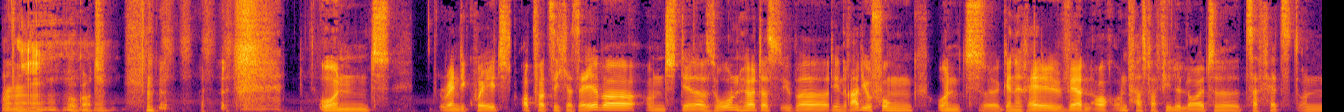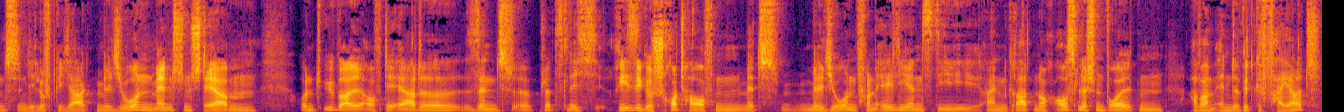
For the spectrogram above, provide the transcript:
Oh Gott. und Randy Quaid opfert sich ja selber und der Sohn hört das über den Radiofunk und äh, generell werden auch unfassbar viele Leute zerfetzt und in die Luft gejagt. Millionen Menschen sterben und überall auf der Erde sind äh, plötzlich riesige Schrotthaufen mit Millionen von Aliens, die einen gerade noch auslöschen wollten. Aber am Ende wird gefeiert.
